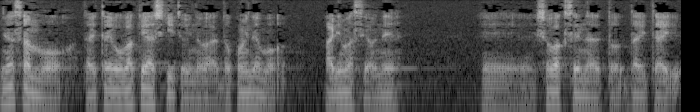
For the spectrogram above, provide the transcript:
皆さんも大体お化け屋敷というのはどこにでもありますよね。えー、小学生になると大体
